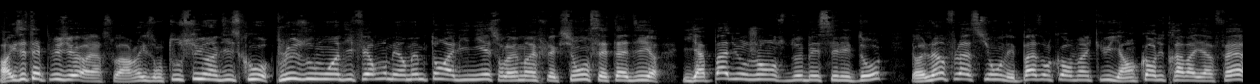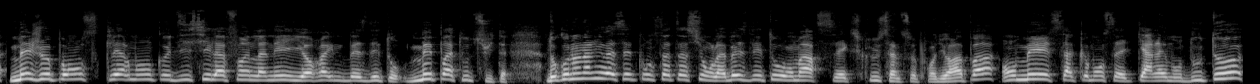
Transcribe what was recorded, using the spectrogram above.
Alors ils étaient plusieurs hier soir. Hein. Ils ont tous eu un discours plus ou moins différent, mais en même temps aligné sur la même réflexion, c'est-à-dire il n'y a pas d'urgence de baisser les taux. Euh, l'inflation n'est pas encore vaincue, il y a encore du travail à faire, mais je pense clairement que d'ici la fin de l'année, il y aura une baisse des taux, mais pas tout de suite. Donc on en arrive à cette constatation, la baisse des taux en mars, c'est exclu, ça ne se produira pas. En mai, ça commence à être carrément douteux,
